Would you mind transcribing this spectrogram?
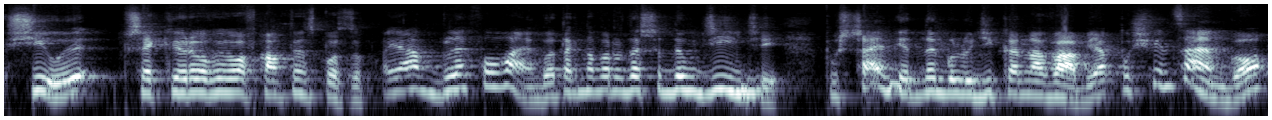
siły przekierowywał w tamten sposób. A ja blefowałem, bo tak naprawdę szedłem gdzie indziej. Puszczałem jednego ludzika na wabia, poświęcałem go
